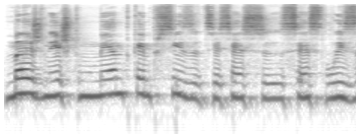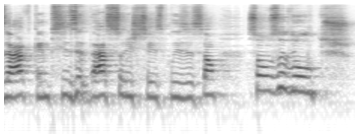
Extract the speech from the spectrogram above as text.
mas neste momento quem precisa de ser sensibilizado, quem precisa de ações de sensibilização são os adultos.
